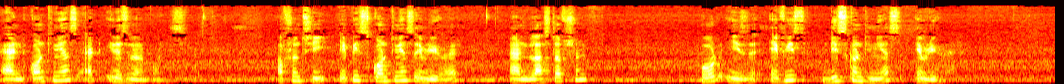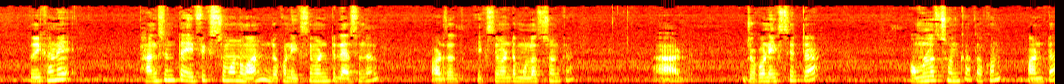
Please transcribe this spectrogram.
and continuous at irrational points. Option 3 f is continuous everywhere and last option 4 is f is discontinuous everywhere. তো এখানে ফাংশনটা এফ এক্স সমান ওয়ান যখন এক্স মানটা রেশনাল অর্থাৎ এক্স মানটা মূলত সংখ্যা, আর যখন এক্স এরটা অমূলত সংখ্যা, তখন মানটা,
